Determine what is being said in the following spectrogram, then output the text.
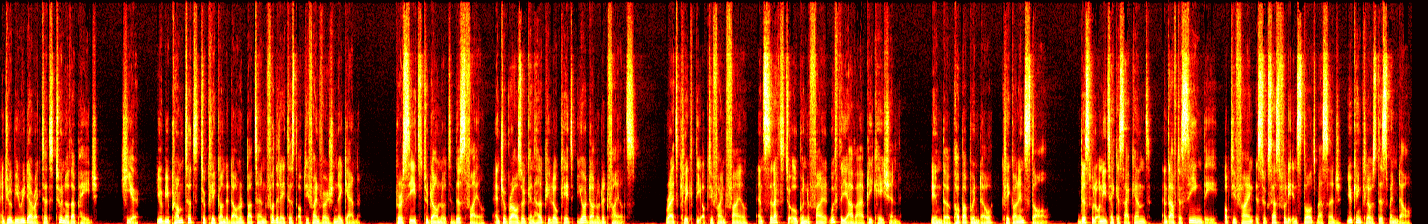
and you'll be redirected to another page. Here, you'll be prompted to click on the download button for the latest Optifine version again. Proceed to download this file and your browser can help you locate your downloaded files. Right-click the Optifine file and select to open the file with the Java application. In the pop-up window, click on Install. This will only take a second, and after seeing the Optifine is successfully installed message, you can close this window.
